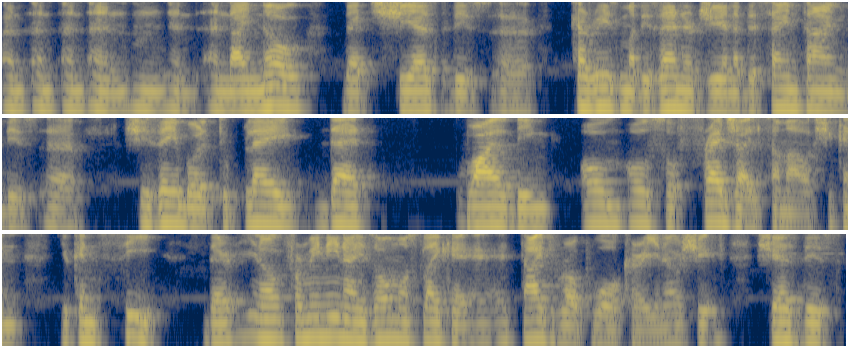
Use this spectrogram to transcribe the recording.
And and and and and and I know that she has this uh, charisma, this energy, and at the same time, this uh, she's able to play that while being also fragile somehow. She can you can see there. You know, for me, Nina is almost like a, a tightrope walker. You know, she she has this.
